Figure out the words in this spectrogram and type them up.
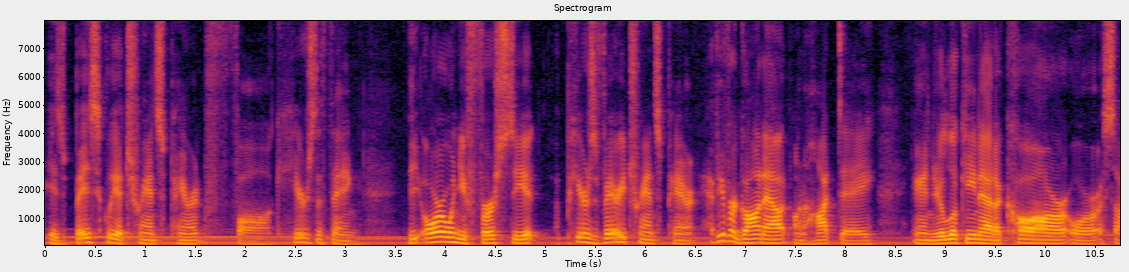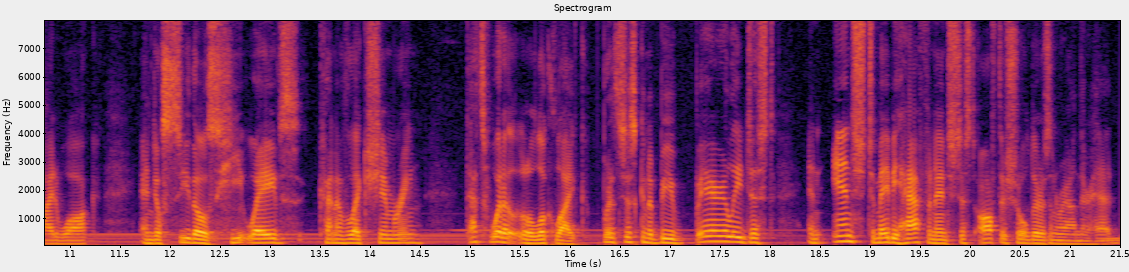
is basically a transparent fog. Here's the thing. The aura, when you first see it, appears very transparent. Have you ever gone out on a hot day and you're looking at a car or a sidewalk and you'll see those heat waves kind of like shimmering? That's what it'll look like, but it's just gonna be barely just an inch to maybe half an inch just off their shoulders and around their head.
